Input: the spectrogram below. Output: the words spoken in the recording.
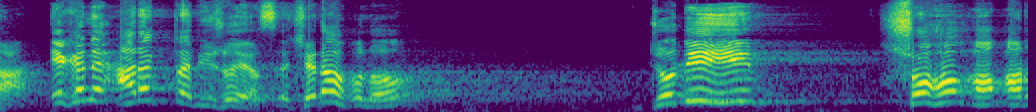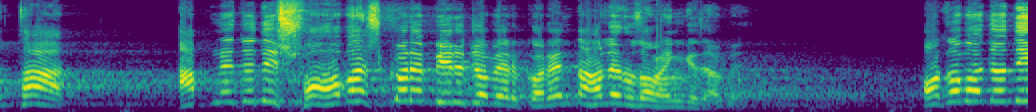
না। এখানে আরেকটা বিষয় আছে, সেটা হলো যদি সহ, অর্থাৎ আপনি যদি সহবাস করে বীর্য বের করেন, তাহলে রোজা ভেঙে যাবে। অথবা যদি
